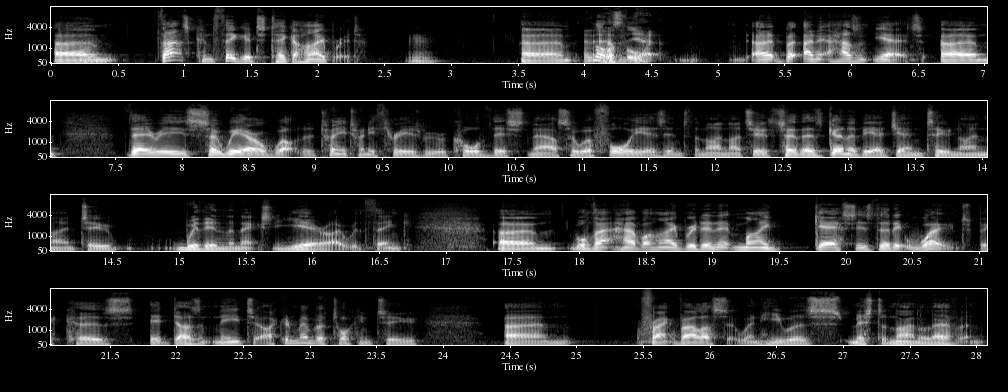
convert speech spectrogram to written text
um, that's configured to take a hybrid. Um, And it hasn't full- yet. uh, but and it hasn't yet. Um, there is so we are what 2023 as we record this now. So we're four years into the 992. So there's going to be a Gen 2 992 within the next year, I would think. Um, will that have a hybrid in it? My guess is that it won't because it doesn't need to. I can remember talking to um, Frank Walliser when he was Mr. 911,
